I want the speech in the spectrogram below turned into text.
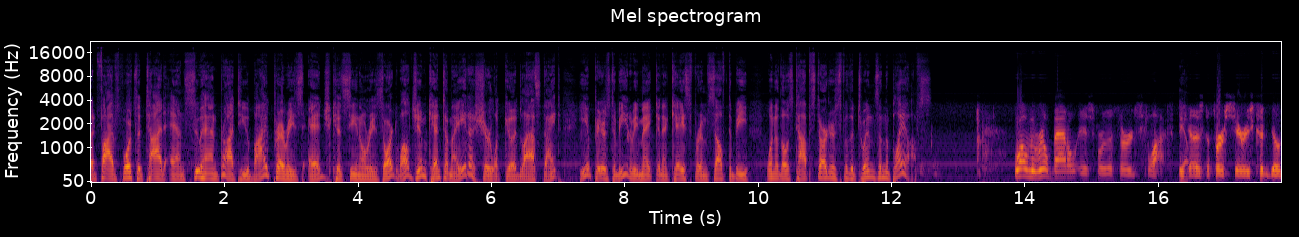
at 5 Sports with Todd and Souhan, brought to you by Prairie's Edge Casino Resort. Well, Jim Kenta Maeda sure looked good last night. He appears to me to be making a case for himself to be one of those top starters for the Twins in the playoffs. Well, the real battle is for the third slot because yep. the first series could go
